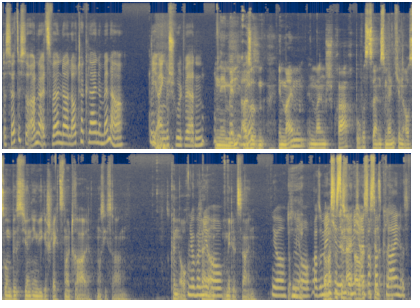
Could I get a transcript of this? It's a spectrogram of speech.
das hört sich so an, als wären da lauter kleine Männer, die eingeschult werden. Nee, also in meinem, in meinem Sprachbewusstsein ist Männchen auch so ein bisschen irgendwie geschlechtsneutral, muss ich sagen. Es können auch Ja, kleine auch. Mädels sein. Ja, bei mir auch. Also was Männchen ist ist, denn für ein- mich was einfach ist denn was Kleines.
